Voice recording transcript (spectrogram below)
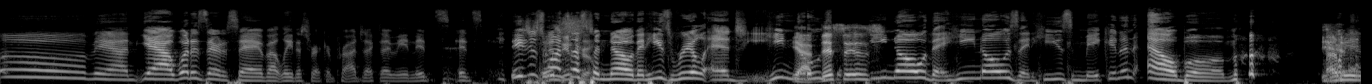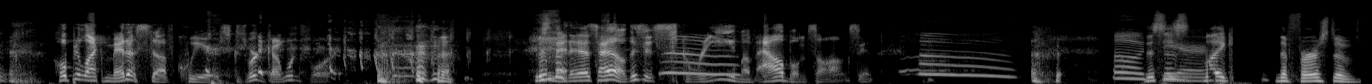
Oh man, yeah. What is there to say about latest record project? I mean, it's it's. He just It is wants us intro. to know that he's real edgy. He knows. Yeah, this that is- He know that he knows that he's making an album. I mean Hope you like meta stuff, queers, because we're going for it. This is meta as hell. This is scream of album songs. oh, this dear. is like the first of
